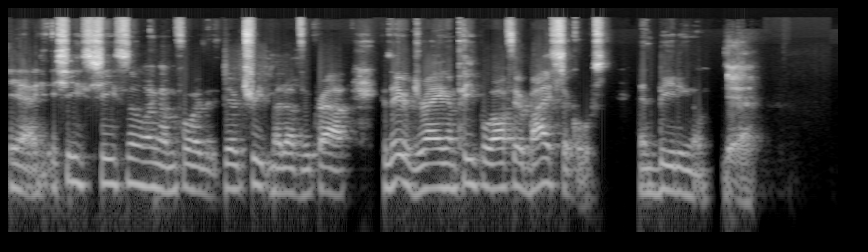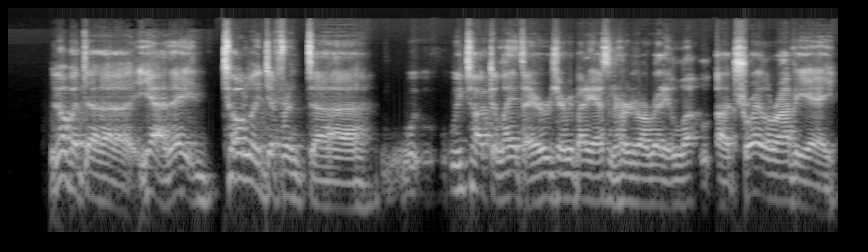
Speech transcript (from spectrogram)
yeah. She she's suing them for the, their treatment of the crowd because they were dragging people off their bicycles and beating them. Yeah. No, but uh, yeah, they totally different. Uh, we, we talked at length. I urge everybody hasn't heard it already. Uh, Troy LaRaviere,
